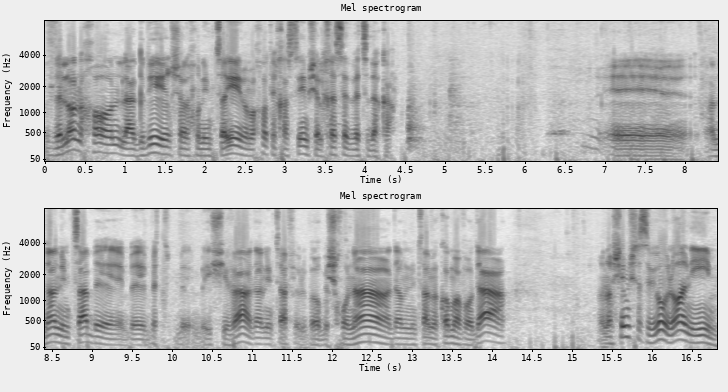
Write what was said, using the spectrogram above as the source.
זה לא נכון להגדיר שאנחנו נמצאים במערכות יחסים של חסד וצדקה. אדם נמצא ב, ב, ב, ב, בישיבה, אדם נמצא אפילו בשכונה, אדם נמצא במקום עבודה. אנשים שסביבו הם לא עניים,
